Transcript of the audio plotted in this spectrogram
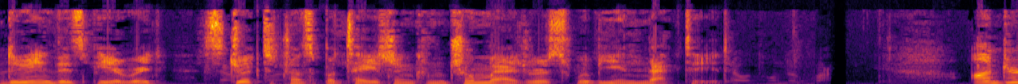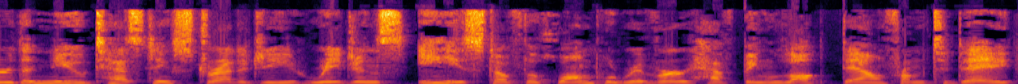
During this period, strict transportation control measures will be enacted. Under the new testing strategy, regions east of the Huangpu River have been locked down from today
